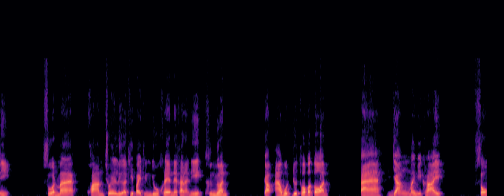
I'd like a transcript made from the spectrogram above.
นี่ ส่วนมากความช่วยเหลือที่ไปถึงยูเครนในขณะนี้คือเงินกับอาวุธยุทโธปกรณ์ แต่ยังไม่มีใคร ส่ง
